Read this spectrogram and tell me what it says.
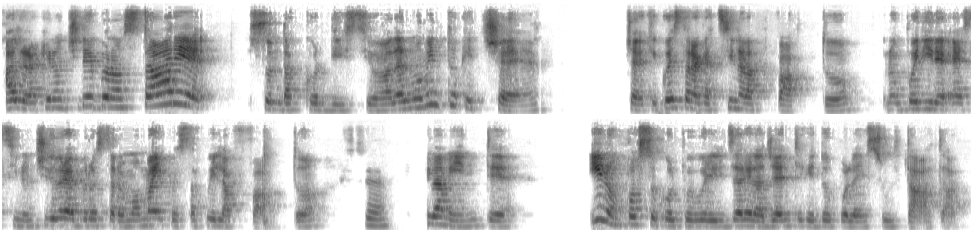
Allora, che non ci debbano stare, sono d'accordissimo, ma dal momento che c'è, cioè che questa ragazzina l'ha fatto, non puoi dire, eh sì, non ci dovrebbero stare, ma mai questa qui l'ha fatto. Sì. Effettivamente, io non posso colpevolizzare la gente che dopo l'ha insultata,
